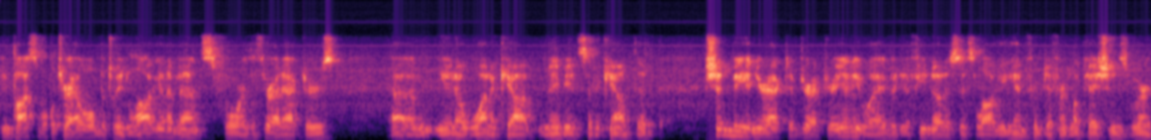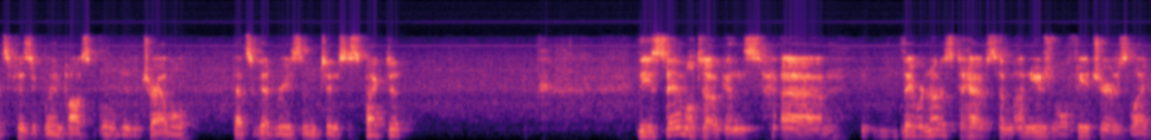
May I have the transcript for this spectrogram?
impossible travel between login events for the threat actors. Um, you know, one account, maybe it's an account that shouldn't be in your Active Directory anyway, but if you notice it's logging in from different locations where it's physically impossible to do the travel, that's a good reason to suspect it. These SAML tokens, um, they were noticed to have some unusual features like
